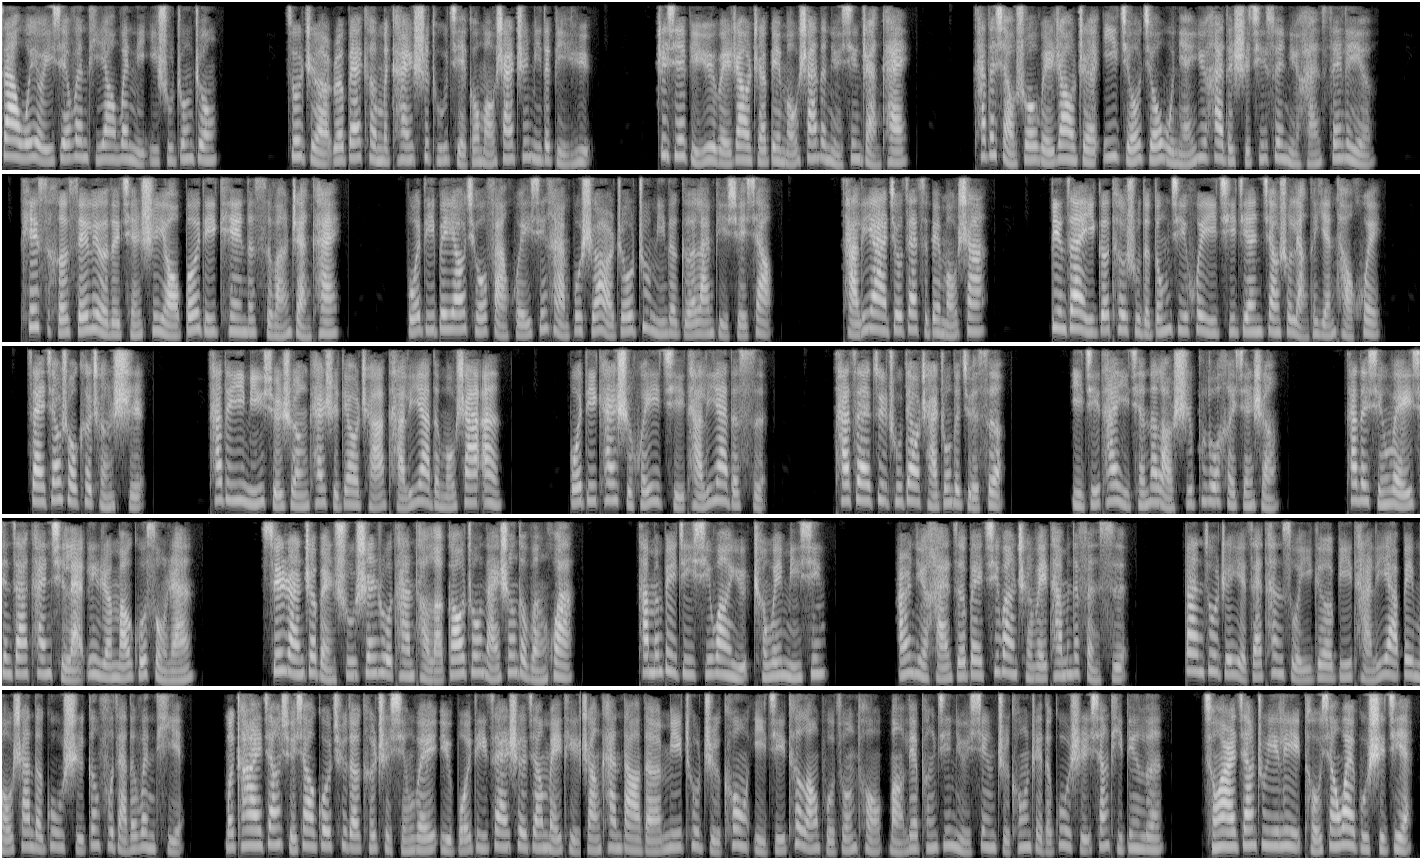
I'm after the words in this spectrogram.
在我有一些问题要问你一书中中，作者 Rebecca McKay 试图解构谋杀之谜的比喻，这些比喻围绕着被谋杀的女性展开。他的小说围绕着一九九五年遇害的十七岁女孩 Celia Kiss 和 Celia 的前室友 Body Kane 的死亡展开。伯迪被要求返回新罕布什尔州著名的格兰比学校，塔利亚就再次被谋杀，并在一个特殊的冬季会议期间教授两个研讨会。在教授课程时，他的一名学生开始调查塔利亚的谋杀案。伯迪开始回忆起塔利亚的死，他在最初调查中的角色，以及他以前的老师布洛赫先生。他的行为现在看起来令人毛骨悚然。虽然这本书深入探讨了高中男生的文化，他们被寄希望于成为明星，而女孩则被期望成为他们的粉丝。但作者也在探索一个比塔利亚被谋杀的故事更复杂的问题。麦凯将学校过去的可耻行为与博迪在社交媒体上看到的 Me Too 指控以及特朗普总统猛烈抨击女性指控者的故事相提并论，从而将注意力投向外部世界。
